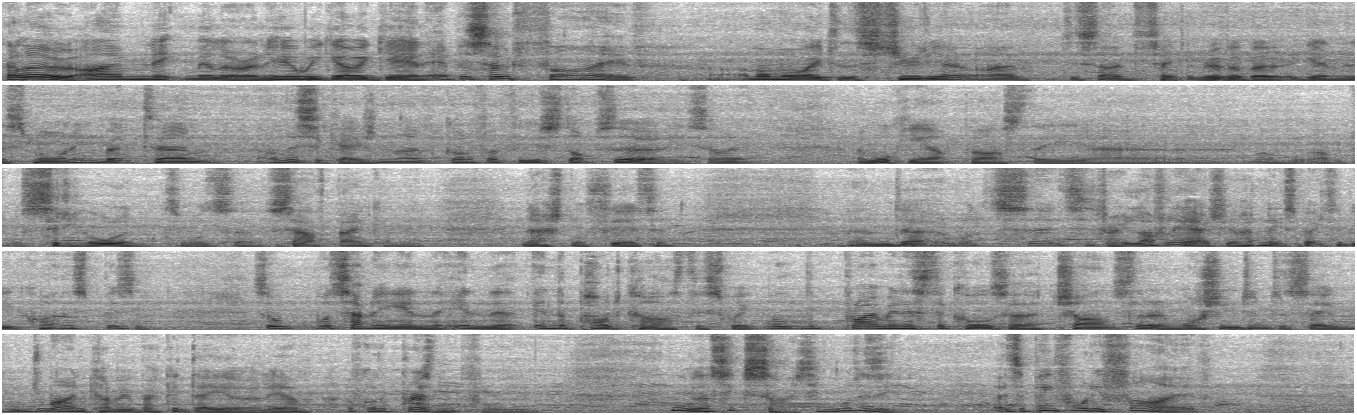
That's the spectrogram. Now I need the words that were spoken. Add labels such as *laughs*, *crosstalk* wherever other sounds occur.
Hello, I'm Nick Miller, and here we go again, episode five. I'm on my way to the studio. I've decided to take the riverboat again this morning, but um, on this occasion, I've gone off a few stops early. So I, I'm walking up past the uh, City Hall and towards the South Bank and the National Theatre. And uh, it's, it's very lovely, actually. I hadn't expected to be quite this busy. So, what's happening in the in the in the podcast this week? Well, the Prime Minister calls her Chancellor in Washington to say, "Would you mind coming back a day early? I've, I've got a present for you." Oh, that's exciting. What is it? It's a P45.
